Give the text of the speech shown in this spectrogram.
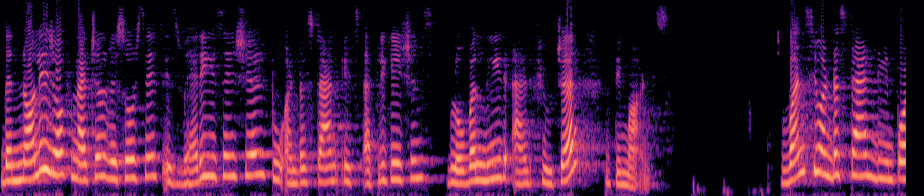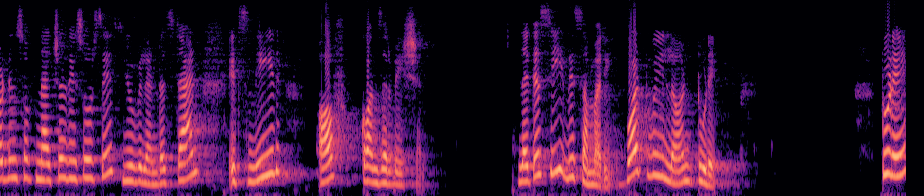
The knowledge of natural resources is very essential to understand its applications, global need and future demands. Once you understand the importance of natural resources, you will understand its need of conservation. Let us see the summary. What we learned today. Today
